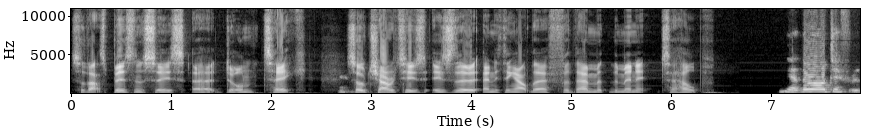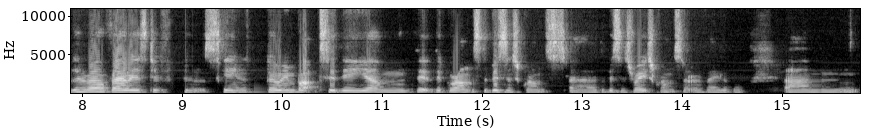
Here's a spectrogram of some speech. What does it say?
so that's businesses uh, done tick. So charities is there anything out there for them at the minute to help yeah, there are different. There are various different schemes. Going back to the um, the, the, grants, the business grants, uh, the business rates grants that are available. Um,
